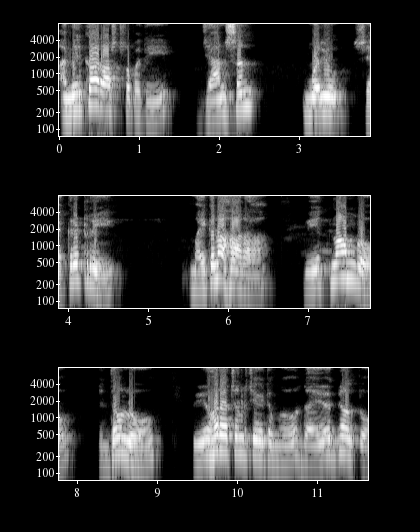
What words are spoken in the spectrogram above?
అమెరికా రాష్ట్రపతి జాన్సన్ మరియు సెక్రటరీ మైకనహారా వియత్నాంలో యుద్ధంలో వ్యూహరచనలు చేయటంలో దైవజ్ఞులతో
